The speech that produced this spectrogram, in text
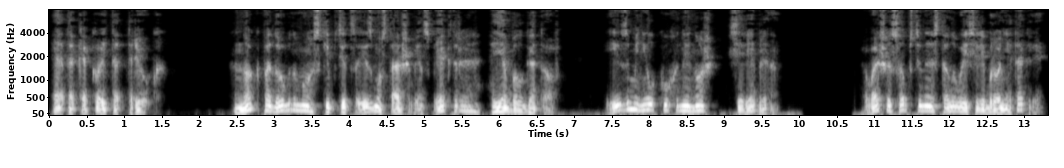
«Это какой-то трюк». Но к подобному скептицизму старшего инспектора я был готов и заменил кухонный нож серебряным. «Ваше собственное столовое серебро, не так ли?»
